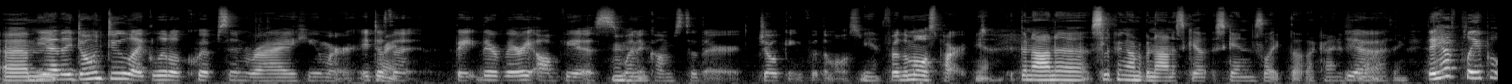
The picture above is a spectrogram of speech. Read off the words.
Um, Yeah, they don't do like little quips and wry humor. It doesn't. Right. They they're very obvious when mm-hmm. it comes to their joking for the most Yeah. for the most part. yeah, banana slipping on a banana sk- skins like that. That kind of Yeah. I think. They have playful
